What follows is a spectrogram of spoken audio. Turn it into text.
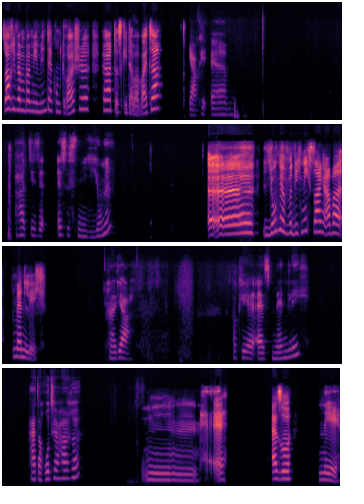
sorry, wenn man bei mir im Hintergrund Geräusche hört, das geht aber weiter. Ja, okay. Ähm, hat diese, ist es ein Junge? Äh, Junge würde ich nicht sagen, aber männlich. Halt ja. Okay, er ist männlich. Hat er rote Haare? Hm, hä? Also, nee.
